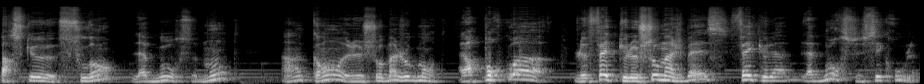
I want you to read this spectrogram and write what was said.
Parce que souvent, la bourse monte hein, quand le chômage augmente. Alors pourquoi le fait que le chômage baisse fait que la, bourse s'écroule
